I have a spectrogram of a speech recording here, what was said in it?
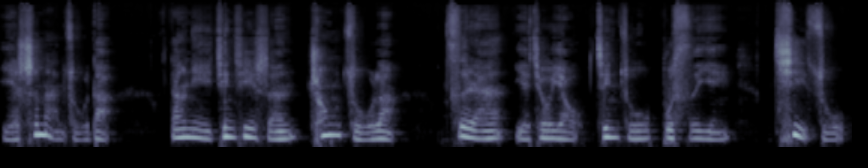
也是满足的。当你精气神充足了，自然也就有精足不思淫，气足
